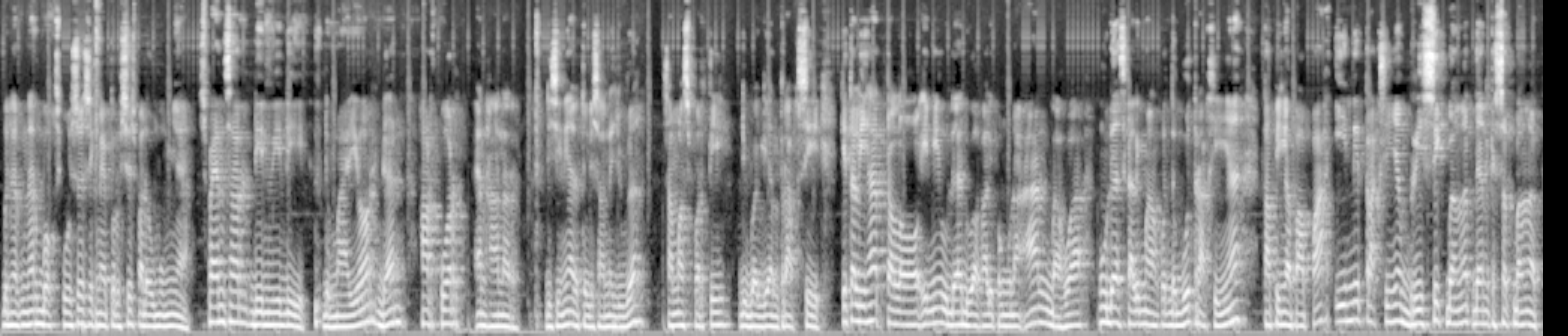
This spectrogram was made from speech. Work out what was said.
benar-benar box khusus signature shoes pada umumnya. Spencer Dinwiddie, The Mayor, dan Hartford and Hunter. Di sini ada tulisannya juga sama seperti di bagian traksi. Kita lihat kalau ini udah dua kali penggunaan bahwa mudah sekali mengangkut debu traksinya, tapi nggak apa-apa. Ini traksinya berisik banget dan keset banget.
